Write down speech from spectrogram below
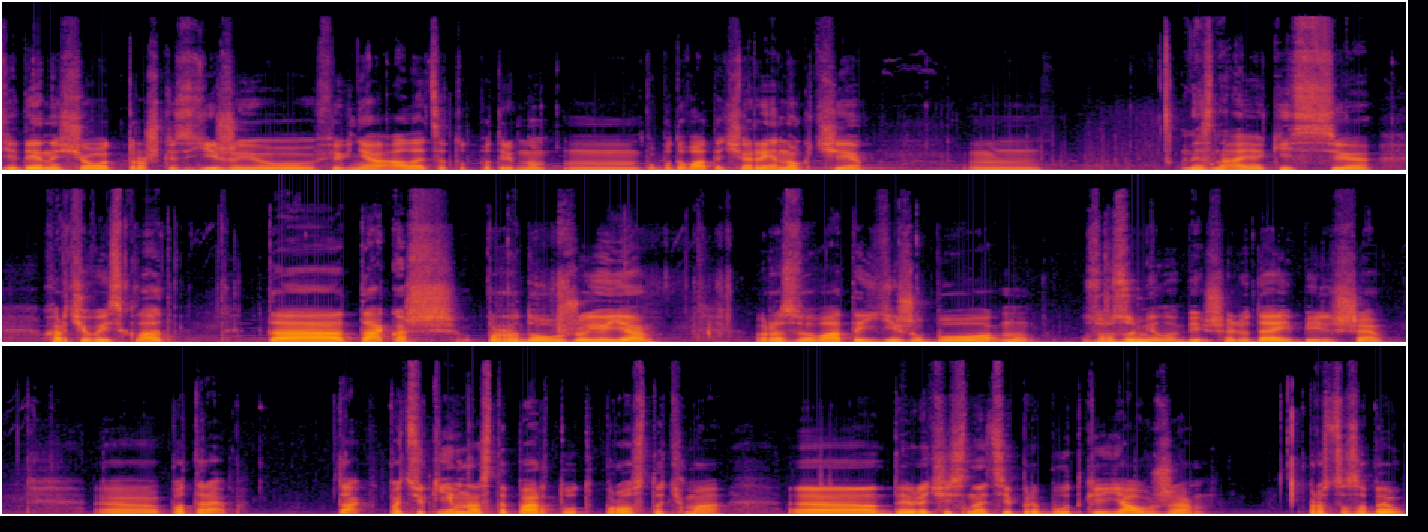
Єдине, що от трошки з їжею фігня, але це тут потрібно м, побудувати чи ринок, чи м, не знаю, якийсь е, харчовий склад. Та також продовжую я розвивати їжу, бо, ну, зрозуміло, більше людей, більше е, потреб. Так, пацюків в нас тепер тут просто тьма. Е, дивлячись на ці прибутки, я вже просто забив.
